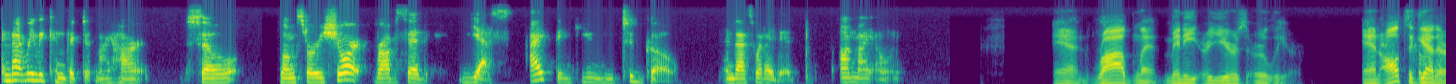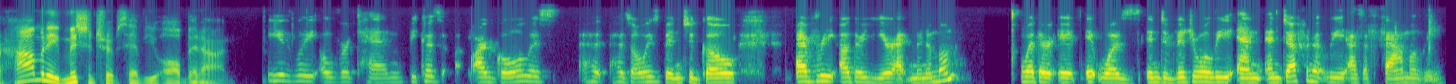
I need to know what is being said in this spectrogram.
And that really convicted my heart. So, long story short, Rob said, Yes, I think you need to go. And that's what I did on my own. And Rob went many years earlier. And altogether, how many mission trips have you all been on? Easily over 10 because our goal is has always been to go every other year at minimum, whether it, it was individually and, and definitely as a family.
